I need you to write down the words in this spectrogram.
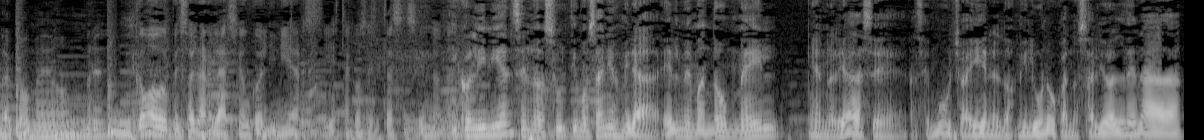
la come hombre. ¿Cómo empezó la relación con Liniers y esta cosa que estás haciendo? tan- Y con Liniers en los últimos años, mira, él me mandó un mail, y en realidad hace, hace mucho, ahí en el 2001, cuando salió el de nada,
